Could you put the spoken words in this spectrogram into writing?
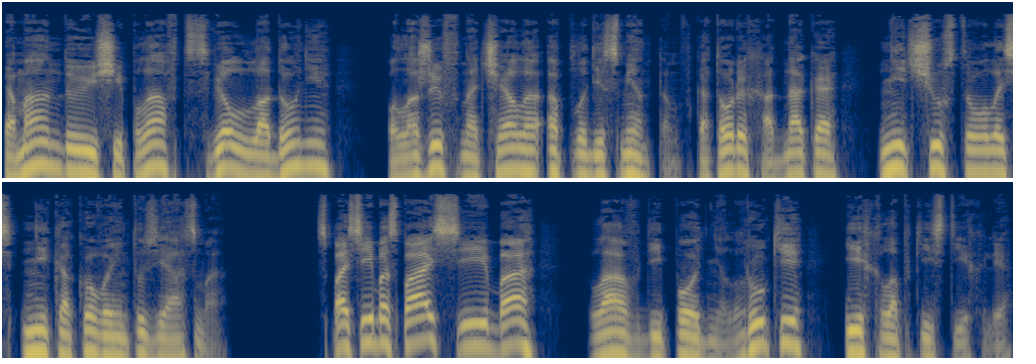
Командующий Плафт свел ладони, положив начало аплодисментам, в которых, однако, не чувствовалось никакого энтузиазма. «Спасибо, спасибо!» Лавдий поднял руки, и хлопки стихли.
